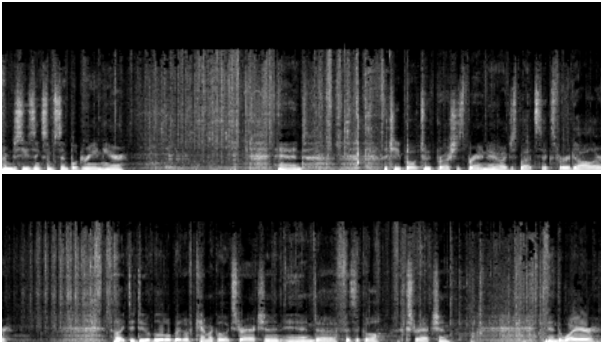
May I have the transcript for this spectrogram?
I'm just using some simple green here. And the cheapo toothbrush is brand new. I just bought six for a dollar. I like to do a little bit of chemical extraction and uh, physical extraction. And the wire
